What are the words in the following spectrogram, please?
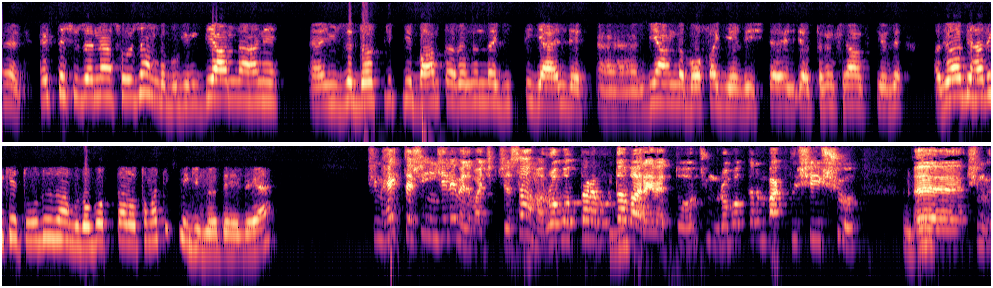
Evet. Hektaş üzerinden soracağım da bugün bir anda hani e, %4'lük bir bant aralığında gitti geldi. E, Bir anda BOF'a girdi işte yatırım finans girdi. Acaba bir hareket olduğu zaman bu robotlar otomatik mi giriyor devreye? Şimdi Hektaş'ı incelemedim açıkçası ama robotlara burada var evet doğru. Çünkü robotların baktığı şey şu. Hı hı. e, şimdi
